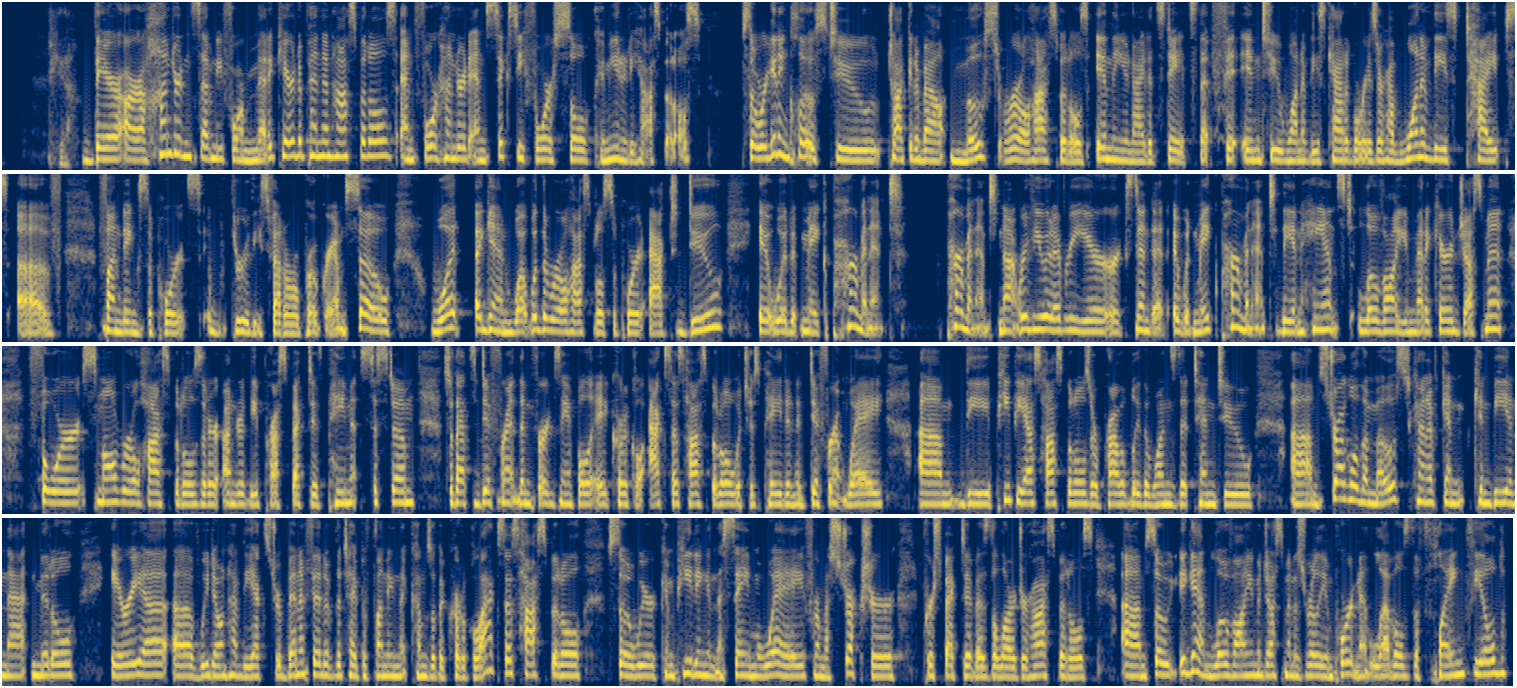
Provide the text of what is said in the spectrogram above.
Yeah. There are 174 Medicare dependent hospitals and 464 sole community hospitals. So we're getting close to talking about most rural hospitals in the United States that fit into one of these categories or have one of these types of funding supports through these federal programs. So, what again, what would the Rural Hospital Support Act do? It would make permanent permanent, not review it every year or extend it. It would make permanent the enhanced low volume Medicare adjustment for small rural hospitals that are under the prospective payment system. So that's different than, for example, a critical access hospital, which is paid in a different way. Um, the PPS hospitals are probably the ones that tend to um, struggle the most, kind of can, can be in that middle area of we don't have the extra benefit of the type of funding that comes with a critical access hospital. So we're competing in the same way from a structure perspective as the larger hospitals. Um, so again, low volume adjustment is really important. It levels the playing field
